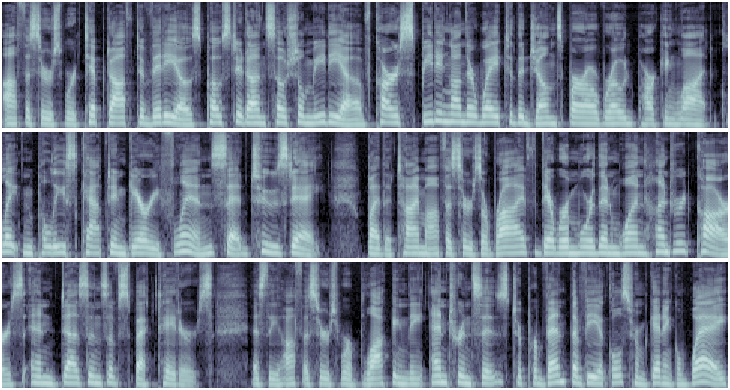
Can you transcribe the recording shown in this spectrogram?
Officers were tipped off to videos posted on social media of cars speeding on their way to the Jonesboro Road parking lot, Clayton Police Captain Gary Flynn said Tuesday. By the time officers arrived, there were more than 100 cars and dozens of spectators. As the officers were blocking the entrances to prevent the vehicles from getting away,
